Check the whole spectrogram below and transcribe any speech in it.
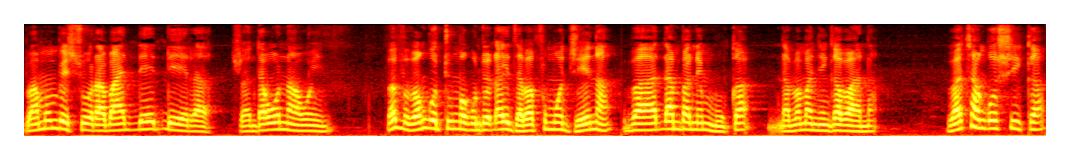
vamombeshora vadedera zvandaonawo ini vabva vangotumwa kundodaidza vapfumo jena vadamba nemhuka navamanyenga vana. Vachangosvika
